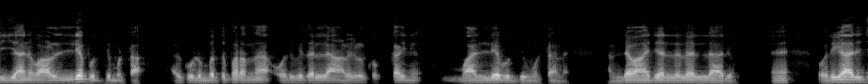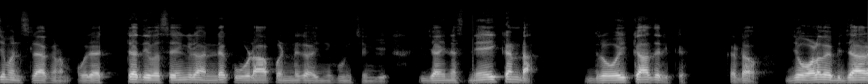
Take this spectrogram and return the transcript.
ചെയ്യാൻ വലിയ ബുദ്ധിമുട്ടാണ് അത് കുടുംബത്തിൽ പറഞ്ഞ ഒരുവിധ എല്ലാ ആളുകൾക്കൊക്കെ അതിന് വലിയ ബുദ്ധിമുട്ടാണ്. എന്റെ ഭാര്യ അല്ലല്ലോ എല്ലാവരും ഒരു കാര്യം മനസ്സിലാക്കണം. ഒരൊറ്റ ദിവസമെങ്കിലും എന്റെ കൂടെ ആ പെണ്ണ് കഴിഞ്ഞ് കുണിച്ചെങ്കിൽ ഇജ അതിനെ സ്നേഹിക്കണ്ട. ദ്രോഹിക്കാതിരിക്ക്. കേട്ടോ? ഇജ് ഓളെ വ്യഭിചാര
